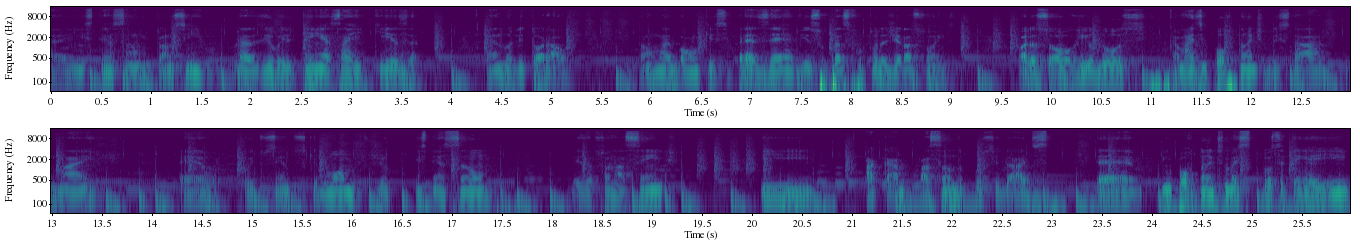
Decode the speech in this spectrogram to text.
é, em extensão. Então, assim, o Brasil ele tem essa riqueza é, no litoral. Então, é bom que se preserve isso para as futuras gerações. Olha só, o Rio Doce é o mais importante do estado, com mais é, 800 quilômetros de extensão desde a sua nascente e acaba passando por cidades é, importantes, mas você tem aí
